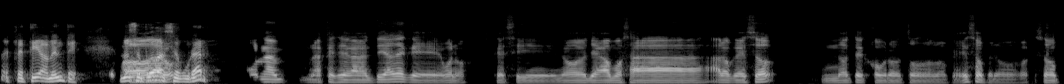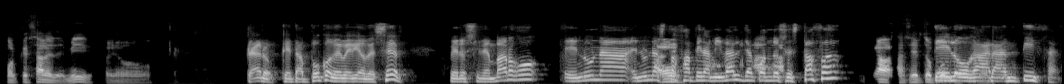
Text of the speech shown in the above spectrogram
efectivamente. No se puede asegurar. Una, especie de garantía de que, bueno, que si no llegamos a, lo que eso, no te cobro todo lo que eso, pero eso porque sale de mí. Pero... Claro, que tampoco debería de ser. Pero sin embargo, en una, en una estafa piramidal, ya cuando se estafa, te lo garantizan.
